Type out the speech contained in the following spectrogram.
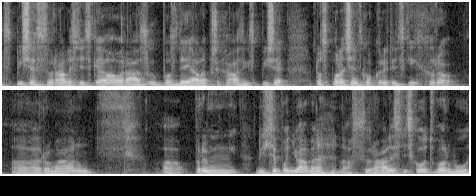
spíše surrealistického rázu, později ale přechází spíše do společensko-kritických ro, románů. První, když se podíváme na surrealistickou tvorbu,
